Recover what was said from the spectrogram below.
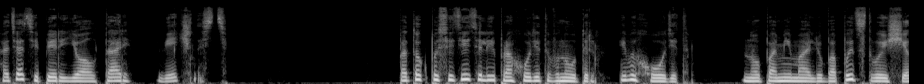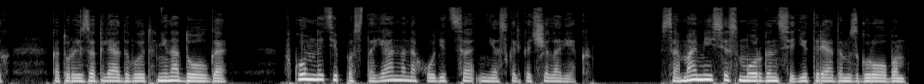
хотя теперь ее алтарь — вечность. Поток посетителей проходит внутрь и выходит, но помимо любопытствующих, которые заглядывают ненадолго, в комнате постоянно находится несколько человек. Сама миссис Морган сидит рядом с гробом,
